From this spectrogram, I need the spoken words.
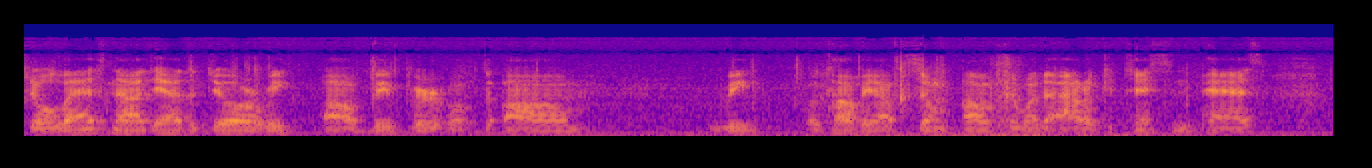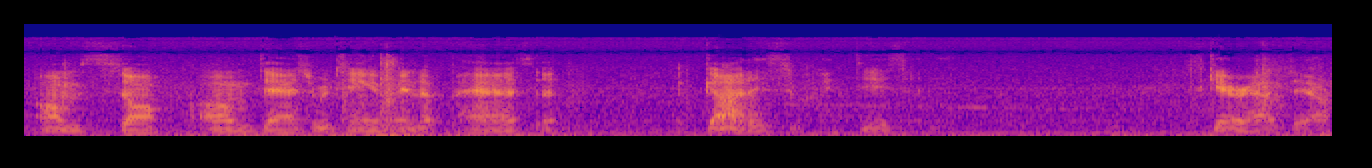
So last night they had to do a re uh, rebirth of the um re a copy of some um some of the outer contestant past um some um dance routine in the past. Uh, God, it's this scary out there.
